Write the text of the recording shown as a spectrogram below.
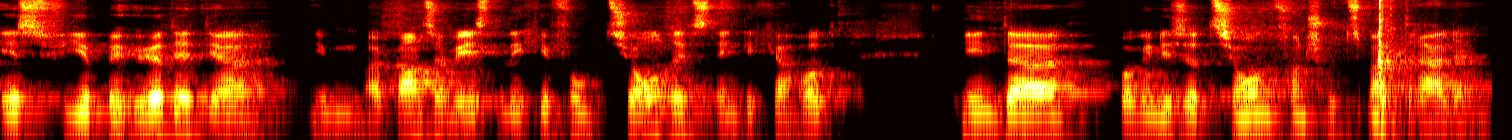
S4 Behörde, der eine ganz wesentliche Funktion letztendlich hat in der Organisation von Schutzmaterialien.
